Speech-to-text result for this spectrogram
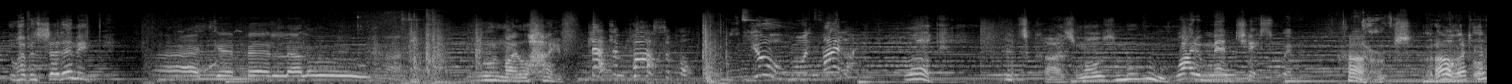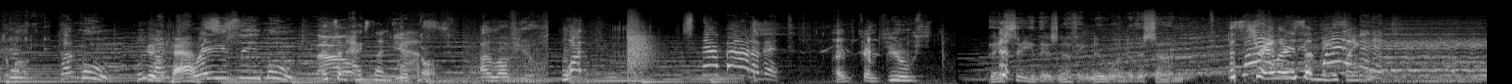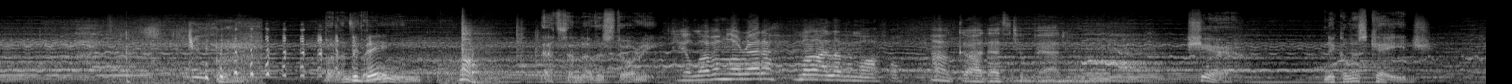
You haven't said anything. You ruined my life. That's impossible. You ruined my life. Look, it's Cosmo's moon. Why do men chase women? Huh. Nerves? I don't Oh, want to talk kind about it. That moon. Good that cast. crazy moon. It's an excellent you cast. don't. I love you. What? Snap out of it. I'm confused. They say there's nothing new under the sun. This Wait trailer is minute, wait a amazing. minute. But under Did the they- moon, that's another story. You love him, Loretta? Ma, I love him awful. Oh, God, that's too bad. Cher. Nicolas Cage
